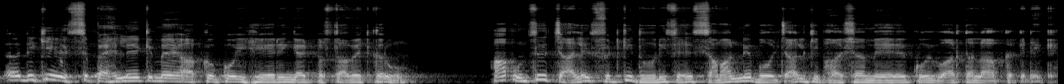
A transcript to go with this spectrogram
देखिए, इससे पहले कि मैं आपको कोई हेयरिंग एड प्रस्तावित करूँ आप उनसे 40 फीट की दूरी से सामान्य बोलचाल की भाषा में कोई वार्तालाप करके देखें।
